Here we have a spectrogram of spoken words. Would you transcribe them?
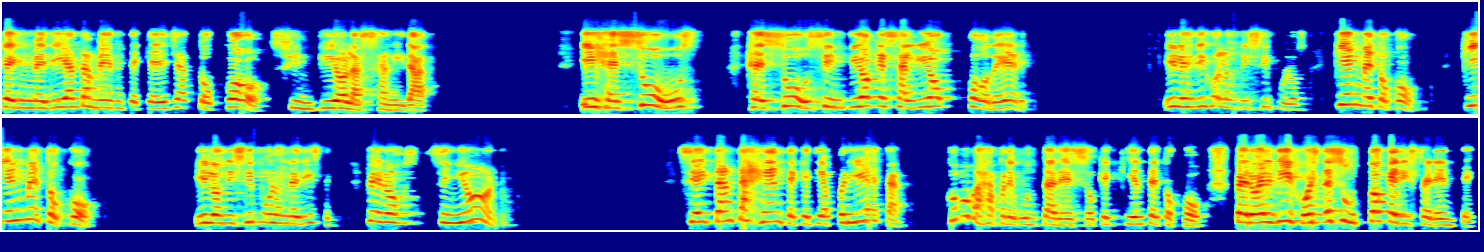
que inmediatamente que ella tocó, sintió la sanidad. Y Jesús, Jesús sintió que salió poder. Y les dijo a los discípulos, ¿quién me tocó? ¿Quién me tocó? Y los discípulos le dicen, pero Señor, si hay tanta gente que te aprieta, ¿Cómo vas a preguntar eso? ¿Que quién te tocó? Pero él dijo, este es un toque diferente.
